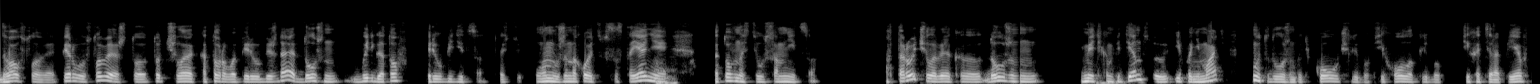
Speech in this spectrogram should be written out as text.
два условия. Первое условие, что тот человек, которого переубеждает, должен быть готов переубедиться. То есть он уже находится в состоянии готовности усомниться. А второй человек э, должен иметь компетенцию и понимать, ну, это должен быть коуч, либо психолог, либо психотерапевт,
